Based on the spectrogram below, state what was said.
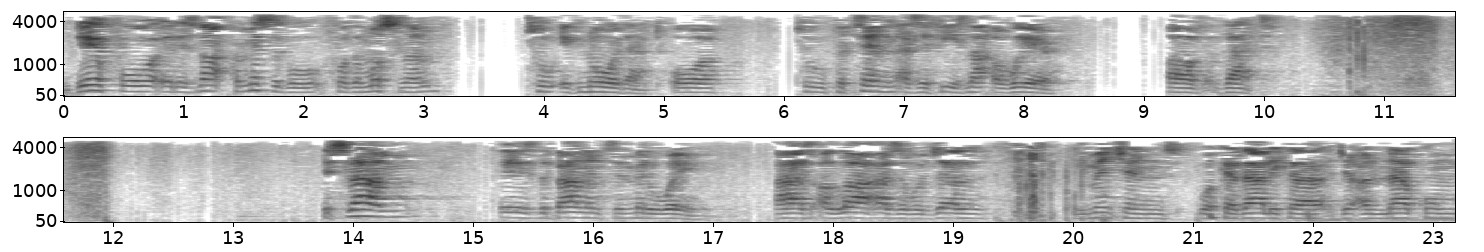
Therefore, it is not permissible for the Muslim to ignore that or to pretend as if he is not aware of that. Islam is the balance and middle way As Allah Azza wa Jal, He mentions, وَكَذَلِكَ جَعَلْنَاكُمْ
